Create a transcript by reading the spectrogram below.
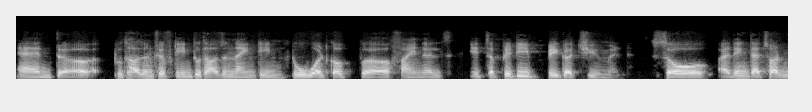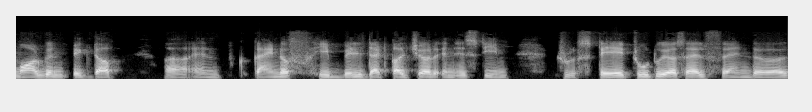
And uh, 2015 2019 two world cup uh, finals it's a pretty big achievement. So i think that's what morgan picked up uh, and kind of he built that culture in his team. To stay true to yourself and uh,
